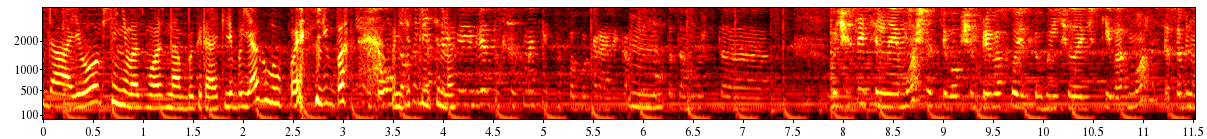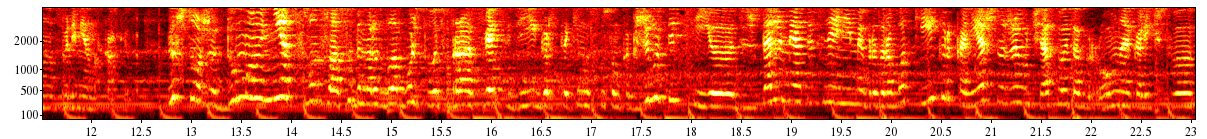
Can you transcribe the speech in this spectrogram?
да, его вообще невозможно обыграть. Либо я глупая, либо он действительно... известных шахматистов обыграли компьютер, mm. потому что вычислительные мощности, в общем, превосходят любые человеческие возможности, особенно на современных компьютерах. Ну что же, думаю, нет смысла особенно разглагольствовать про связь видеоигр с таким искусством, как живопись, ее диджитальными ответвлениями. В разработке игр, конечно же, участвует огромное количество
